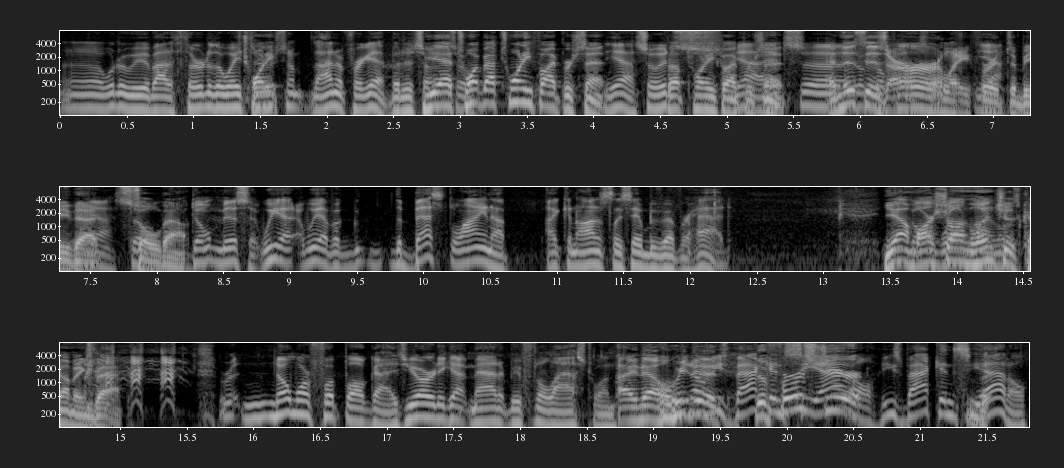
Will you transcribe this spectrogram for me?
Uh, what are we about a third of the way through 20 or something? I don't forget, but it's yeah, so- tw- about twenty five percent. Yeah, so it's about twenty five percent, uh, And this is early for Yeah, it to be that yeah, so sold out. Don't miss it. We got, we have a the best lineup I can honestly say we've ever had. Yeah, on, Marshawn Lynch is coming back. No more football guys. You already got mad at me for the last one. I know we you know, did. he's back the in Seattle. year. He's back in Seattle.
